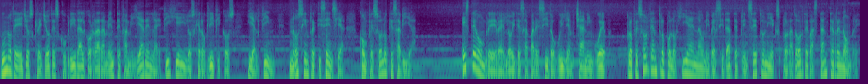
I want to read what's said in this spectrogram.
uno de ellos creyó descubrir algo raramente familiar en la efigie y los jeroglíficos, y al fin, no sin reticencia, confesó lo que sabía. Este hombre era el hoy desaparecido William Channing Webb, profesor de antropología en la Universidad de Princeton y explorador de bastante renombre.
